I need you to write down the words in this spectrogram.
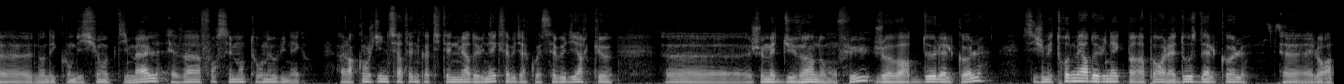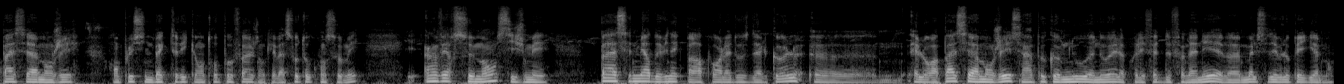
euh, dans des conditions optimales, elle va forcément tourner au vinaigre. Alors quand je dis une certaine quantité de mer de vinaigre, ça veut dire quoi? Ça veut dire que euh, je vais mettre du vin dans mon fût, je vais avoir de l'alcool. Si je mets trop de mer de vinaigre par rapport à la dose d'alcool, euh, elle n'aura pas assez à manger. En plus, une bactérie qui est anthropophage, donc elle va s'auto-consommer. Et inversement, si je mets pas assez de merde de vinaigre par rapport à la dose d'alcool, euh, elle n'aura pas assez à manger. C'est un peu comme nous à Noël après les fêtes de fin d'année, elle va mal se développer également.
